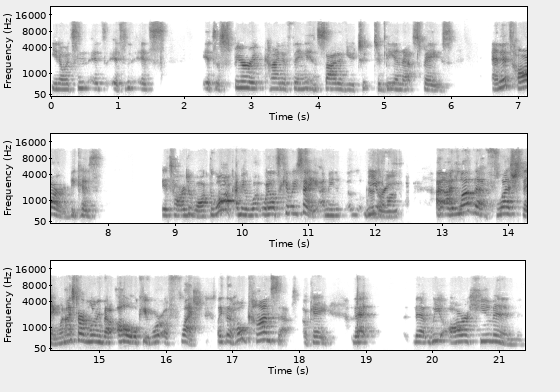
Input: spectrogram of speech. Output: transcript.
you know. It's it's it's it's it's a spirit kind of thing inside of you to to be in that space, and it's hard because it's hard to walk the walk. I mean, what, what else can we say? I mean, we Agreed. I, I, love that flesh thing. When I started learning about, oh, okay, we're a flesh, like the whole concept, okay, that that we are human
